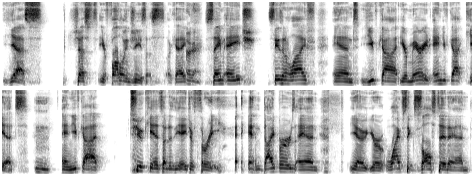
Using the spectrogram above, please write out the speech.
Yes. Just you're following Jesus. Okay Okay. same age, season of life, and you've got you're married and you've got kids, Mm. and you've got two kids under the age of three, and diapers, and you know your wife's exhausted, and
